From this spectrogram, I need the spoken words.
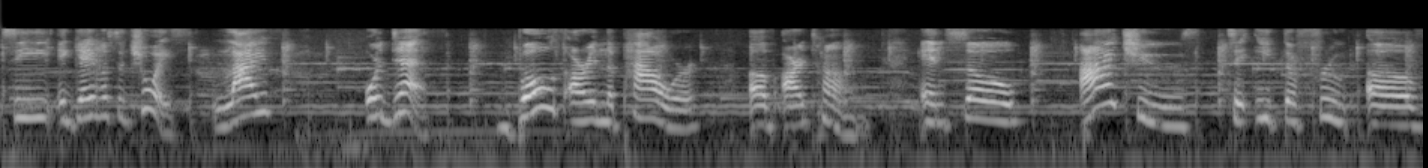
See, it gave us a choice life or death. Both are in the power of our tongue. And so I choose to eat the fruit of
